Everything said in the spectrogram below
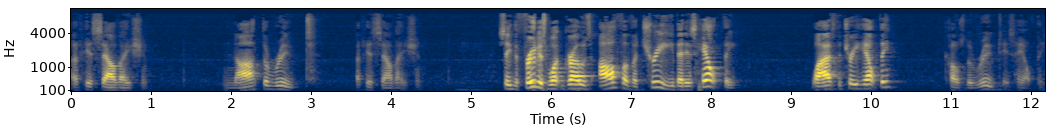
of his salvation, not the root of his salvation. See, the fruit is what grows off of a tree that is healthy. Why is the tree healthy? Because the root is healthy.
